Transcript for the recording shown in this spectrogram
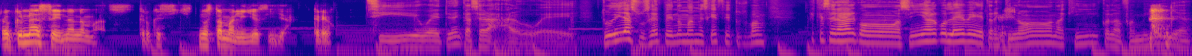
Creo que una cena nada más. Creo que sí. No está malillo, sí, ya, creo. Sí, güey, tienen que hacer algo, güey. Tú dile a sus jefes, no mames, jefe, pues vamos. Hay que hacer algo, así, algo leve, tranquilón, aquí, con la familia.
